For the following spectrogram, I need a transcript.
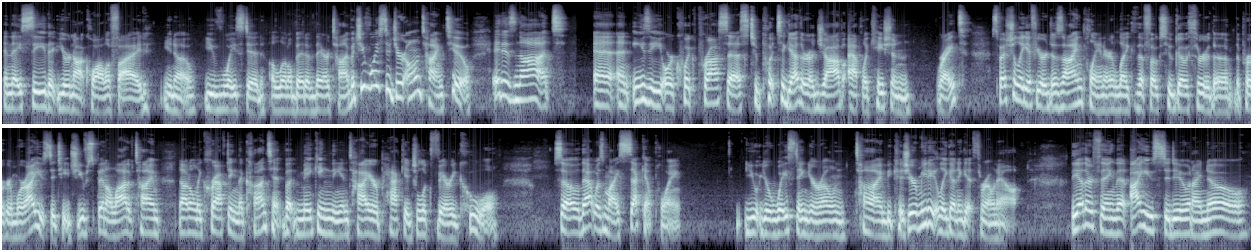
and they see that you're not qualified, you know, you've wasted a little bit of their time, but you've wasted your own time too. It is not a, an easy or quick process to put together a job application, right? especially if you're a design planner like the folks who go through the, the program where I used to teach. You've spent a lot of time not only crafting the content, but making the entire package look very cool. So that was my second point. You, you're wasting your own time because you're immediately going to get thrown out. The other thing that I used to do, and I know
